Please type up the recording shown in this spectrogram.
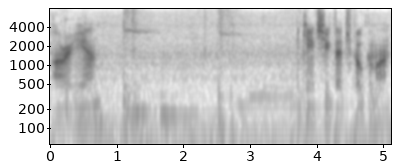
Alright, Ian. You can't shoot that Pokemon.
